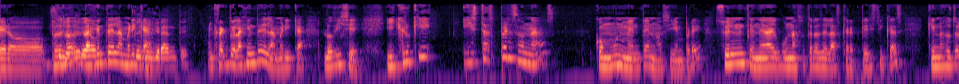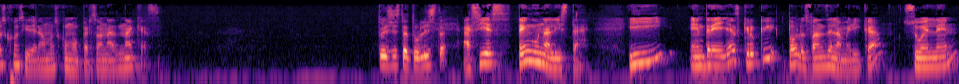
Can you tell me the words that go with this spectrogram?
Pero, pues Sí, lo- era la gente de la América. denigrante. Exacto, la gente de la América lo dice. Y creo que estas personas, comúnmente, no siempre, suelen tener algunas otras de las características que nosotros consideramos como personas nacas. Tú hiciste tu lista. Así es, tengo una lista. Y entre ellas, creo que todos los fans del América suelen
